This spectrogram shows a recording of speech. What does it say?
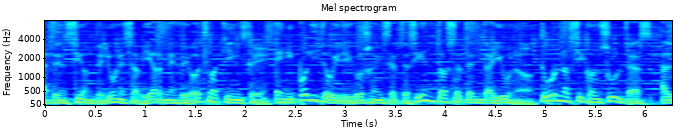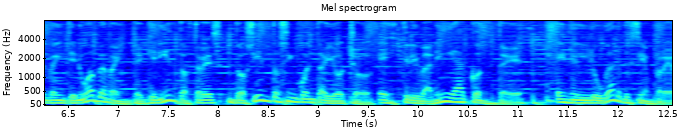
Atención de lunes a viernes de 8 a 15 en Hipólito en 771. Turnos y consultas al 2920 503 258. Escribanía Conte, en el lugar de siempre.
